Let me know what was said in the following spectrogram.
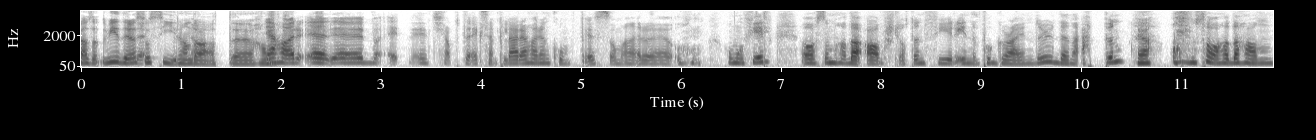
Uansett, videre så sier han da at uh, han Jeg har eh, eh, et, kjapt eksempel der. Jeg har en kompis som er uh, homofil, og som hadde avslått en fyr inne på Grinder, denne appen. Ja. Og så hadde han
